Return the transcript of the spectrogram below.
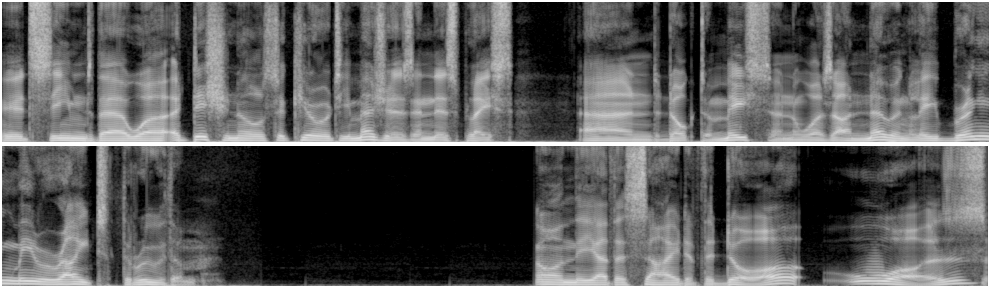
It seemed there were additional security measures in this place, and Dr. Mason was unknowingly bringing me right through them. On the other side of the door was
